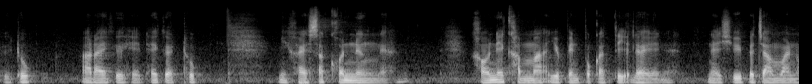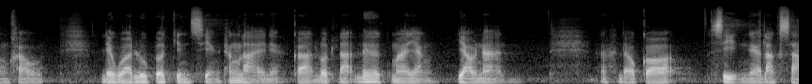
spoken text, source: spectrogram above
คือทุกข์อะไรคือเหตุให้เกิดทุกข์มีใครสักคนหนึ่งเนี่ยเขาเนคขมมะอยู่เป็นปกติเลยนะในชีวิตประจำวันของเขา เรียกว่ารูปรสกลิ่นเสียงทั้งหลายเนี่ยก็ลดละเลิกมาอย่างยาวนาน แล้วก็ศีลเนี่ยรักษา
